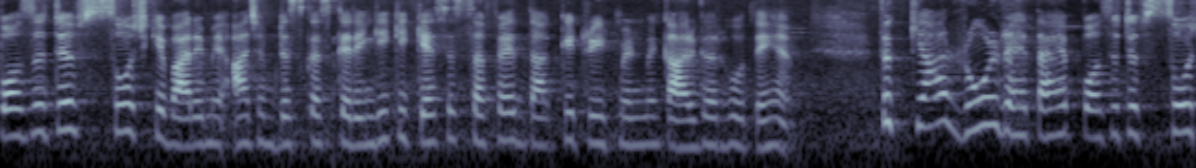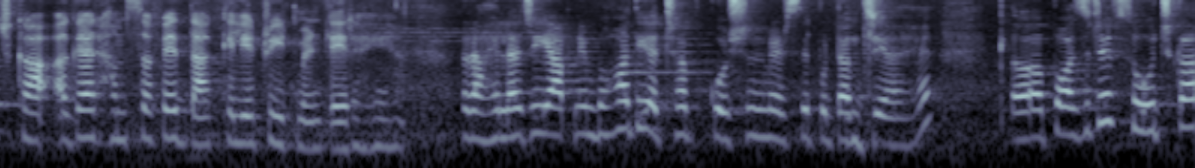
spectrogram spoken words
पॉजिटिव सोच के बारे में आज हम डिस्कस करेंगे कि कैसे सफ़ेद दाग के ट्रीटमेंट में कारगर होते हैं। तो क्या रोल रहता है पॉजिटिव सोच का अगर हम सफ़ेद दाग के लिए ट्रीटमेंट ले रहे हैं? राहिला जी आपने बहुत ही अच्छा क्वेश्चन मेरे से पुटअप किया है। पॉजिटिव सोच का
